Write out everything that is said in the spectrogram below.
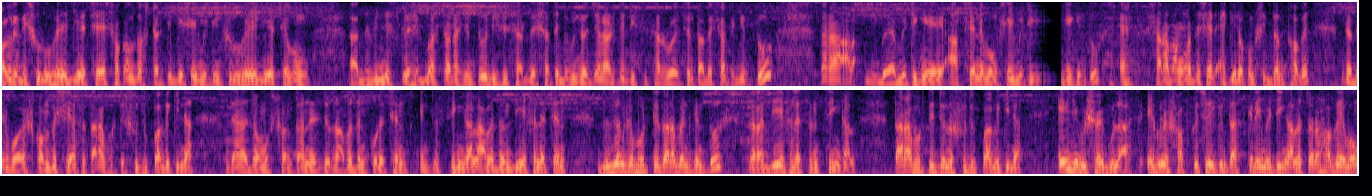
অলরেডি শুরু হয়ে গিয়েছে। সকাল দশটার দিকে সেই মিটিং শুরু হয়ে গিয়েছে এবং বিভিন্ন স্কুলের হেডমাস্টাররা কিন্তু ডিসি স্যারদের সাথে, বিভিন্ন জেলার যে ডিসি স্যার রয়েছেন, তাদের সাথে কিন্তু তারা মিটিংয়ে আছেন এবং সেই মিটিংয়ে কিন্তু সারা বাংলাদেশের একই রকম সিদ্ধান্ত হবে। যাদের বয়স কম বেশি আছে, তারা ভর্তির সুযোগ পাবে কিনা, যারা যমজ সন্তানের জন্য আবেদন করেছেন, কিন্তু সিঙ্গাল আবেদন দিয়ে ফেলেছেন, দুজনকে ভর্তি করাবেন, কিন্তু যারা দিয়ে ফেলেছেন সিঙ্গাল তারা ভর্তির জন্য সুযোগ পাবে কিনা এই যে বিষয়গুলো আছে, এগুলো সব কিছুই কিন্তু আজকের এই মিটিং আলোচনা হবে এবং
